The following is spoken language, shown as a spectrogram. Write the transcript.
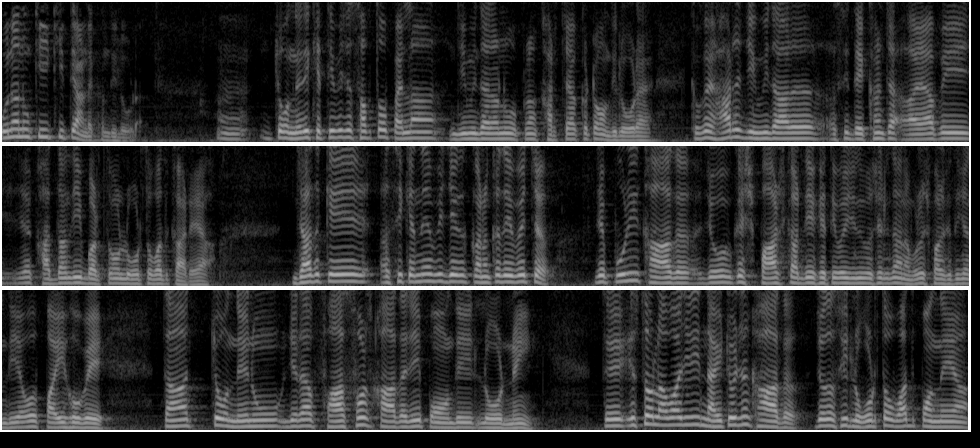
ਉਹਨਾਂ ਨੂੰ ਕੀ ਕੀ ਧਿਆਨ ਰੱਖਣ ਦੀ ਲੋੜ ਆ? ਝੋਨੇ ਦੀ ਖੇਤੀ ਵਿੱਚ ਸਭ ਤੋਂ ਪਹਿਲਾਂ ਜ਼ਿਮੀਂਦਾਰਾਂ ਨੂੰ ਆਪਣਾ ਖਰਚਾ ਘਟਾਉਣ ਦੀ ਲੋੜ ਹੈ। ਕਿਉਂਕਿ ਹਰ ਜ਼ਿਮੀਂਦਾਰ ਅਸੀਂ ਦੇਖਣ ਚ ਆਇਆ ਵੀ ਇਹ ਖਾਦਾਂ ਦੀ ਵਰਤੋਂ ਲੋੜ ਤੋਂ ਵੱਧ ਕਰ ਰਿਹਾ। ਜਦ ਕਿ ਅਸੀਂ ਕਹਿੰਦੇ ਹਾਂ ਵੀ ਜੇ ਕਣਕ ਦੇ ਵਿੱਚ ਜੇ ਪੂਰੀ ਖਾਦ ਜੋ ਕਿ ਸਿਫਾਰਿਸ਼ ਕਰਦੀ ਹੈ ਖੇਤੀਬਾੜੀ ਯੂਨੀਵਰਸਿਟੀ ਲੁਧਿਆਣਾ ਵੱਲੋਂ ਸਿਫਾਰਿਸ਼ ਕੀਤੀ ਜਾਂਦੀ ਹੈ ਉਹ ਪਾਈ ਹੋਵੇ ਤਾਂ ਝੋਨੇ ਨੂੰ ਜਿਹੜਾ ਫਾਸਫੋਰਸ ਖਾਦ ਹੈ ਜੀ ਪਾਉਣ ਦੀ ਲੋੜ ਨਹੀਂ। ਤੇ ਇਸ ਤੋਂ ਇਲਾਵਾ ਜਿਹੜੀ ਨਾਈਟ੍ਰੋਜਨ ਖਾਦ ਜਦੋਂ ਅਸੀਂ ਲੋੜ ਤੋਂ ਵੱਧ ਪਾਉਂਦੇ ਆ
